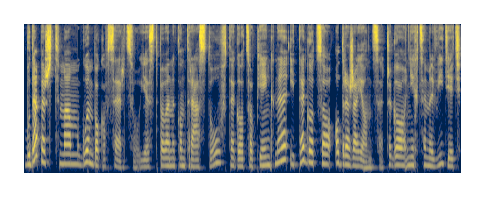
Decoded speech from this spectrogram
Budapeszt mam głęboko w sercu. Jest pełen kontrastów, tego co piękne i tego co odrażające, czego nie chcemy widzieć,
